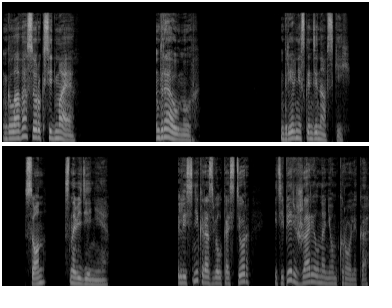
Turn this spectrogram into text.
Глава 47. Драунур. Древнескандинавский. Сон, сновидение. Лесник развел костер и теперь жарил на нем кролика.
